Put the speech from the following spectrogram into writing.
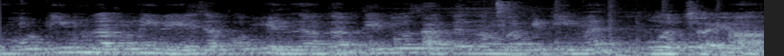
वो टीम रन नहीं रही है जब वो खेलने उतरती है जो सातवें नंबर की टीम है। वो अच्छा है। हाँ।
